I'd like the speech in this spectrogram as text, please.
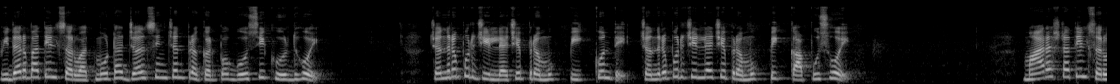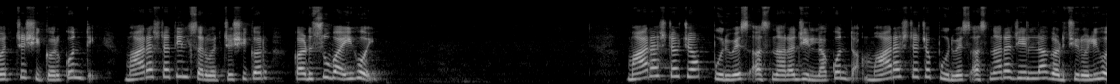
विदर्भातील सर्वात मोठा जलसिंचन प्रकल्प गोसी खुर्द होय. चंद्रपूर जिल्ह्याचे प्रमुख पीक कोणते? चंद्रपूर जिल्ह्याचे प्रमुख पीक कापूस होय. महाराष्ट्रातील सर्वोच्च शिखर कोणते? महाराष्ट्रातील सर्वोच्च शिखर कडसूबाई होय. महाराष्ट्राच्या पूर्वेस असणारा जिल्हा कोणता? महाराष्ट्राच्या पूर्वेस असणारा जिल्हा गडचिरोली होय.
